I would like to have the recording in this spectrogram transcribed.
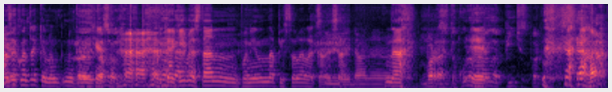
Haz de cuenta que nun- nunca dije eso. Porque aquí me están poniendo una pistola en la cabeza. Sí, no, no, no. Nah. Borra. Si te Eh. no una pinches puertas.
